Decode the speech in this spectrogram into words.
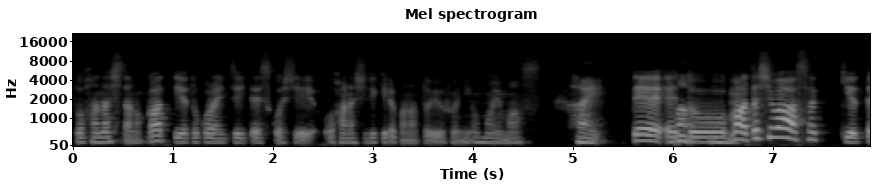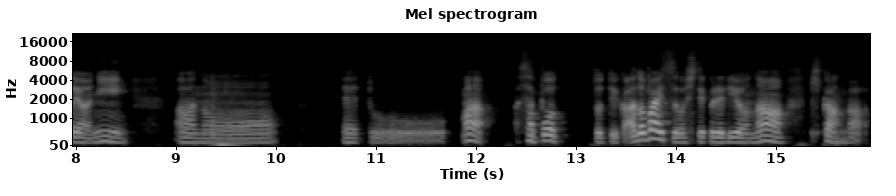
と話したのかっていうところについて少しお話しできればなというふうに思います。はい、で、えっとまあ、うん、まあ、私はさっき言ったようにあのえっとまあサポートっていうかアドバイスをしてくれるような機関が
